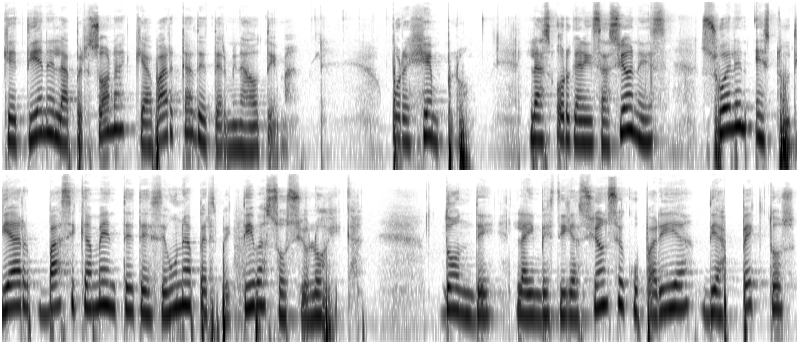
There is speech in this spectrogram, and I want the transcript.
que tiene la persona que abarca determinado tema. Por ejemplo, las organizaciones suelen estudiar básicamente desde una perspectiva sociológica, donde la investigación se ocuparía de aspectos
